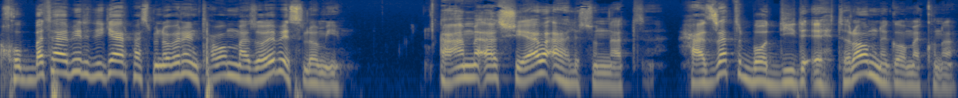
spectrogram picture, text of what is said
خب به تعبیر دیگر پس بنابراین تمام مذاهب اسلامی اهم از شیعه و اهل سنت حضرت با دید احترام نگاه می‌کنه.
